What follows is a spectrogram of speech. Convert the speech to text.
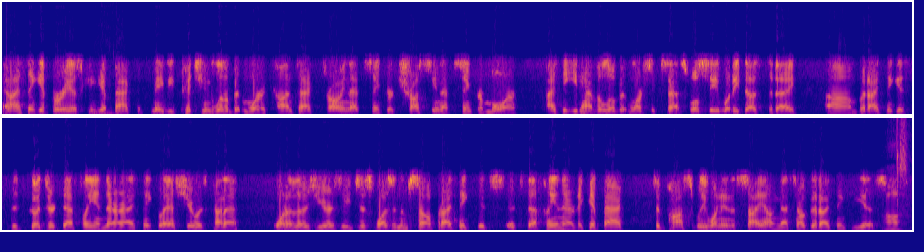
And I think if Berrios can get back to maybe pitching a little bit more to contact, throwing that sinker, trusting that sinker more, I think he'd have a little bit more success. We'll see what he does today, um, but I think it's, the goods are definitely in there. I think last year was kind of one of those years he just wasn't himself, but I think it's it's definitely in there to get back to possibly winning the Cy Young. That's how good I think he is. Awesome.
